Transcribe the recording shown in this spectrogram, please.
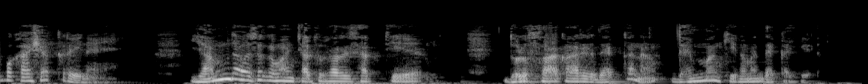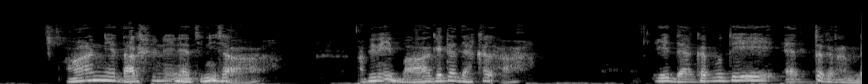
ප්‍රකාශයක් කරේ නෑ. යම් දවසක මං චතුරාර්ය සත්‍ය 12 ආකාරයට දැක්කනම් දැන් මං කියන මං දැක්කයි කියලා. ආන්‍ය දර්ශනේ නැති නිසා අපි මේ ਬਾගෙට දැකලා ඒ දැකපු දේ ඇත්තකරනද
